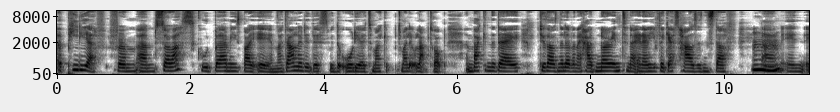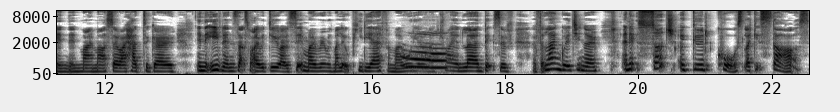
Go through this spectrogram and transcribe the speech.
a PDF from um, SOAS called Burmese by Ear, and I downloaded this with the audio to my to my little laptop. And back in the day, 2011, I had no internet in any of the guest houses and stuff Mm-hmm. um, in in in Myanmar. So I had to go in the evenings. That's what I would do. I would sit in my room with my little PDF and my audio, and I'd try and learn bits of of the language, you know. And it's such a good course. Like it starts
